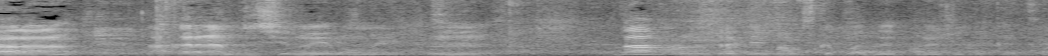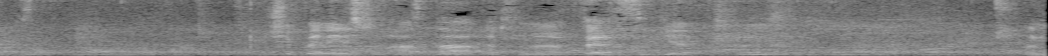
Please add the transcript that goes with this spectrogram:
Da, da, da. la care ne-am dus și noi, români. Da, mă rog, între timp am scăpat de prejudecățile astea. Și peninsula asta, care se numea Felsighet în, în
